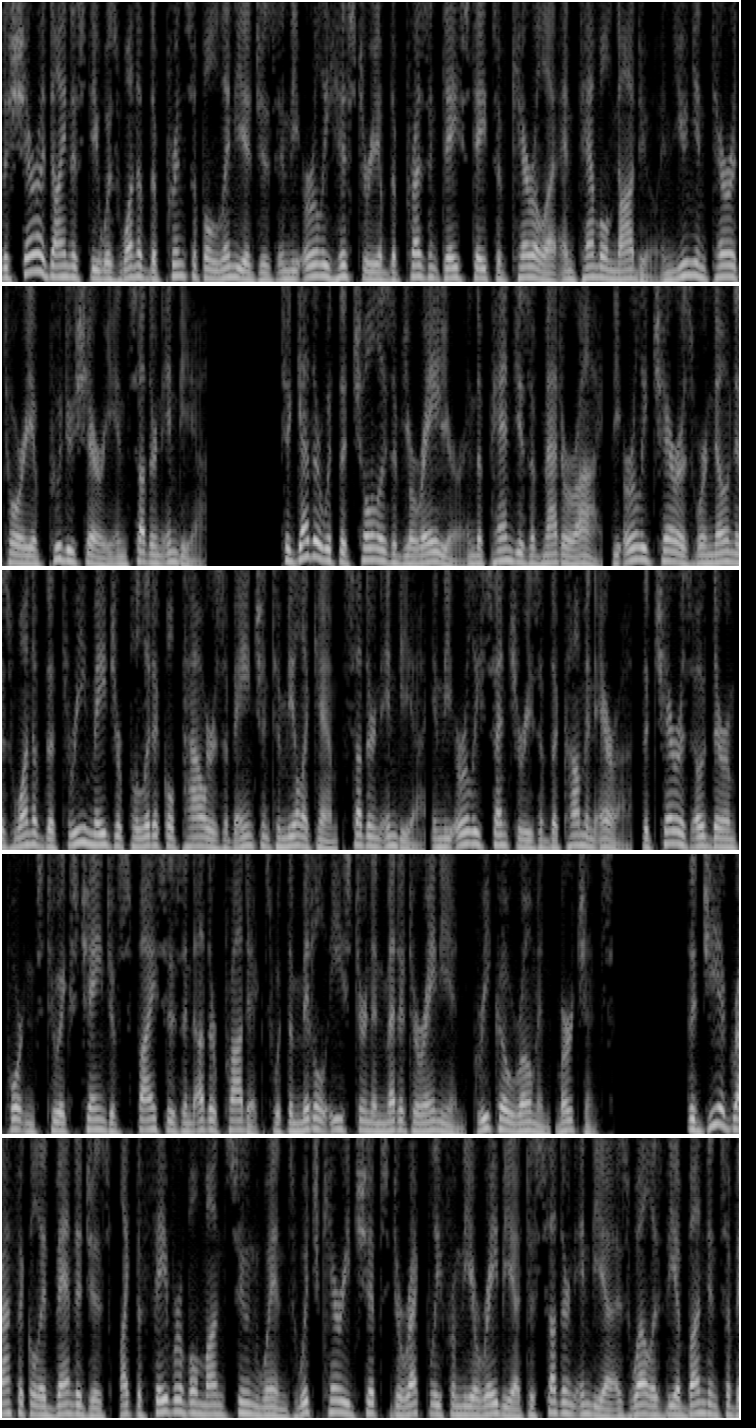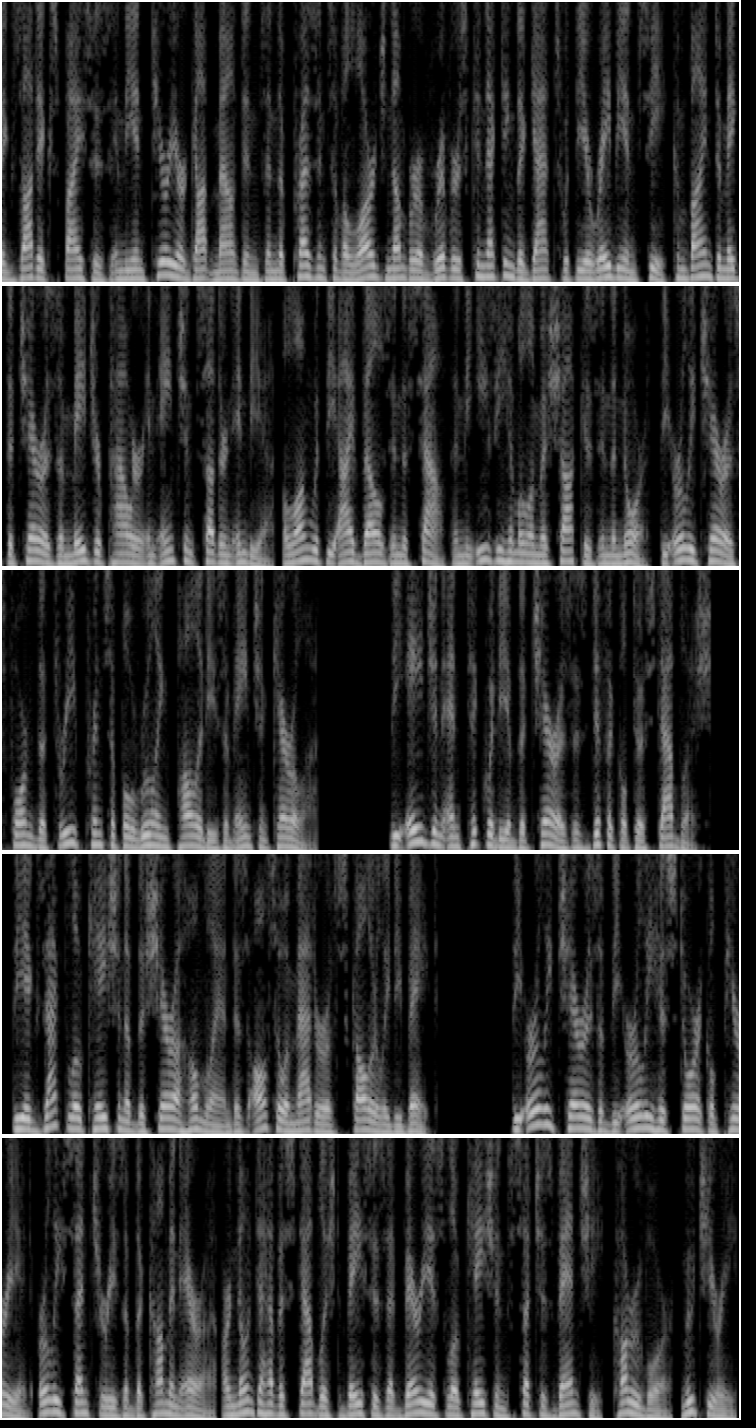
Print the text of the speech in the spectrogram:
The Chera dynasty was one of the principal lineages in the early history of the present-day states of Kerala and Tamil Nadu and Union Territory of Puducherry in southern India. Together with the Cholas of Urayur and the Pandyas of Madurai, the early Cheras were known as one of the three major political powers of ancient Tamilakam southern India in the early centuries of the Common Era. The Cheras owed their importance to exchange of spices and other products with the Middle Eastern and Mediterranean Greco-Roman merchants. The geographical advantages, like the favorable monsoon winds which carried ships directly from the Arabia to southern India as well as the abundance of exotic spices in the interior Ghat Mountains and the presence of a large number of rivers connecting the Ghats with the Arabian Sea combined to make the Cheras a major power in ancient southern India, along with the Ay Vels in the south and the Ezhimala Mashakas in the north. The early Cheras formed the three principal ruling polities of ancient Kerala. The age and antiquity of the Cheras is difficult to establish. The exact location of the Chera homeland is also a matter of scholarly debate. The early Cheras of the early historical period early centuries of the Common Era are known to have established bases at various locations such as Vanchi, Karuvur, Muchiri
